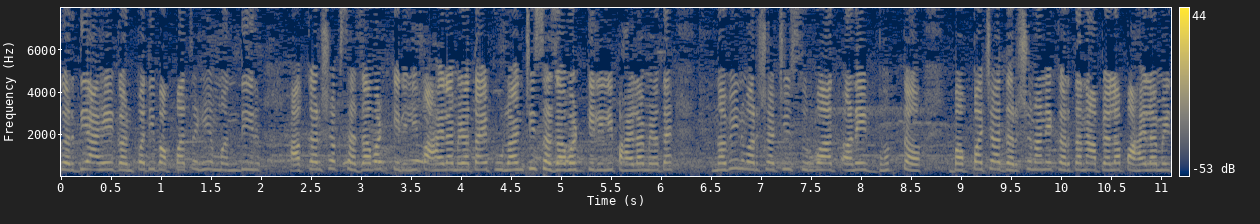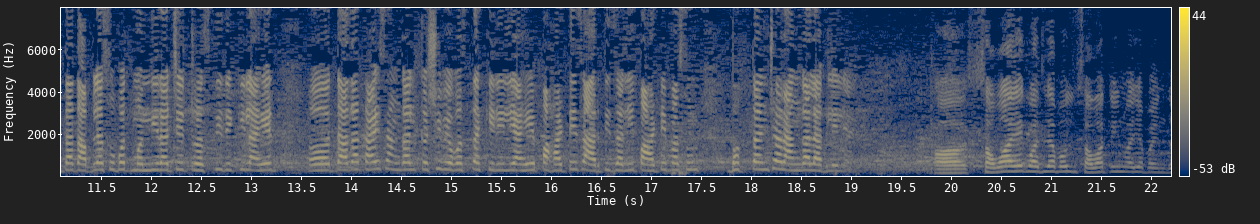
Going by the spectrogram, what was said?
गर्दी आहे. गणपती बाप्पाचं हे मंदिर आकर्षक सजावट केलेली पाहायला मिळत आहे. फुलांची सजावट केलेली पाहायला मिळत आहे. नवीन वर्षाची सुरुवात अनेक भक्त बाप्पाच्या दर्शनाने करताना आपल्याला पाहायला मिळतात. आपल्यासोबत मंदिराचे ट्रस्टी देखील आहेत. दादा काय सांगाल? कशी व्यवस्था केलेली आहे? पहाटेच आरती झाली. पहाटेपासून भक्तांच्या रांगा लागलेल्या आहेत. सव्वा एक वाजल्यापासून सव्वा तीन वाजेपर्यंत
